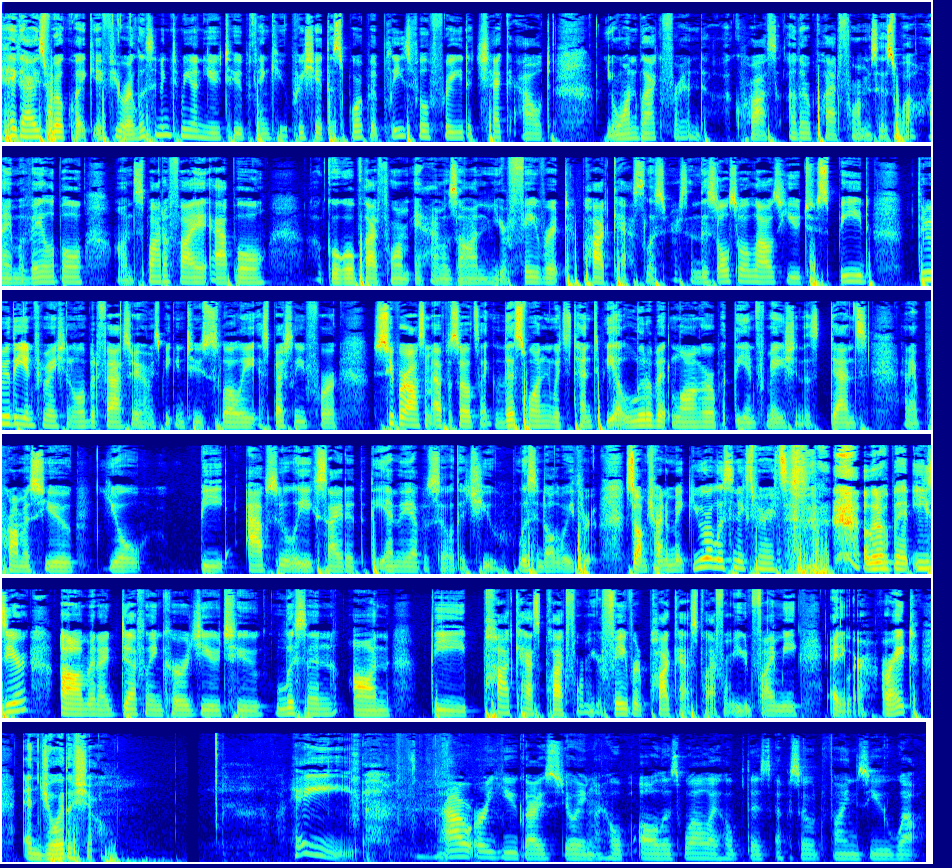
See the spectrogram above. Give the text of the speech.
Hey guys, real quick, if you are listening to me on YouTube, thank you. Appreciate the support, but please feel free to check out Your One Black Friend across other platforms as well. I am available on Spotify, Apple, Google platform, and Amazon, your favorite podcast listeners. And this also allows you to speed through the information a little bit faster if I'm speaking too slowly, especially for super awesome episodes like this one, which tend to be a little bit longer, but the information is dense. And I promise you, you'll be absolutely excited at the end of the episode that you listened all the way through. So I'm trying to make your listening experiences a little bit easier. Um, and I definitely encourage you to listen on the podcast platform, your favorite podcast platform. You can find me anywhere. All right. Enjoy the show. Hey, how are you guys doing? I hope all is well. I hope this episode finds you well.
